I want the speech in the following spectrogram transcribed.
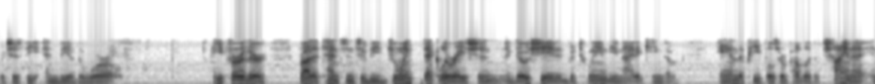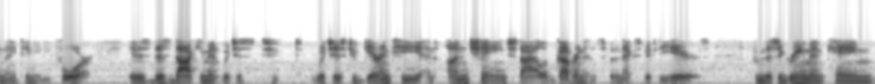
which is the envy of the world. He further brought attention to the joint declaration negotiated between the United Kingdom and the People's Republic of China in 1984. It is this document which is to which is to guarantee an unchanged style of governance for the next 50 years. From this agreement came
